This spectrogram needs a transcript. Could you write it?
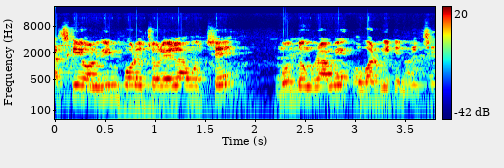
আজকে অনেকদিন পরে চলে এলাম হচ্ছে মধ্যমগ্রামে ওভারব্রিজের নিচে।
